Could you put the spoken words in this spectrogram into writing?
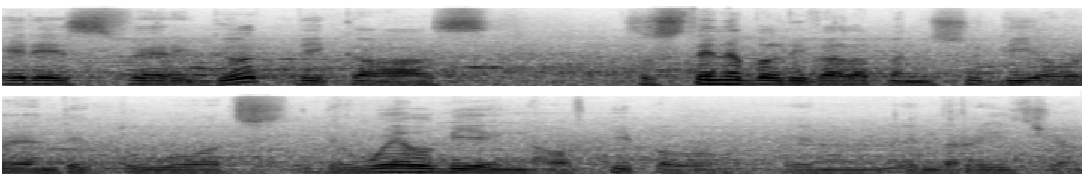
it is very good because sustainable development should be oriented towards the well-being of people in, in the region.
